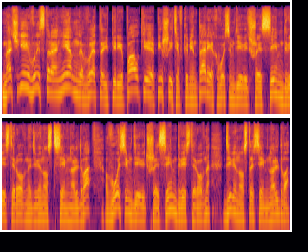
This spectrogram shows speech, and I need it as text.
На чьей вы стороне в этой перепалке? Пишите в комментариях 8967 200 ровно 9702 8967 200 ровно 9702.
